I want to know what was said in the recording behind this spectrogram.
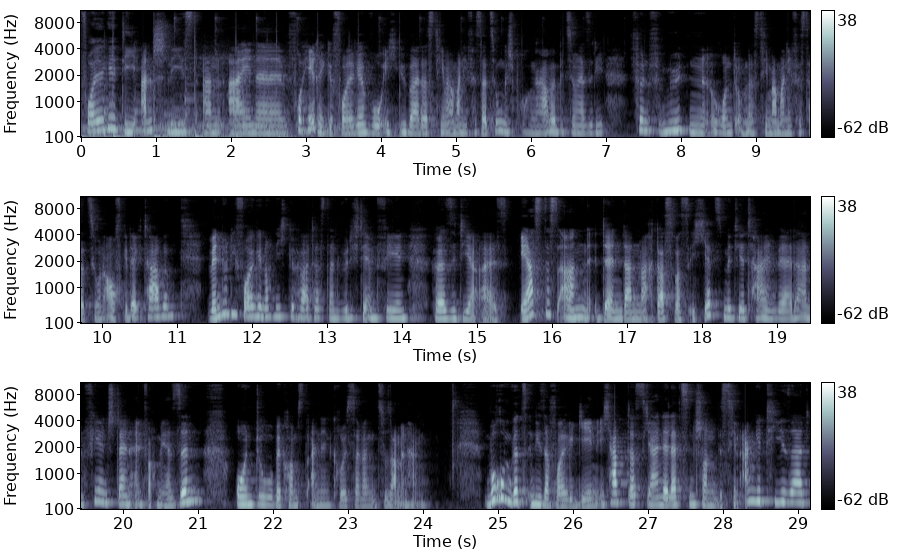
Folge, die anschließt an eine vorherige Folge, wo ich über das Thema Manifestation gesprochen habe, beziehungsweise die fünf Mythen rund um das Thema Manifestation aufgedeckt habe. Wenn du die Folge noch nicht gehört hast, dann würde ich dir empfehlen, hör sie dir als erstes an, denn dann macht das, was ich jetzt mit dir teilen werde, an vielen Stellen einfach mehr Sinn und du bekommst einen größeren Zusammenhang. Worum wird es in dieser Folge gehen? Ich habe das ja in der letzten schon ein bisschen angeteasert,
